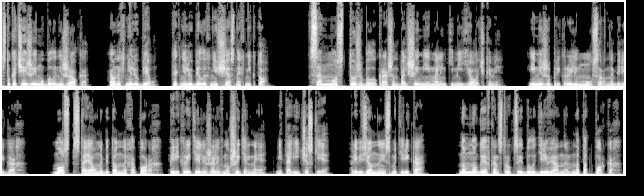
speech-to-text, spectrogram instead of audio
Стукачей же ему было не жалко, а он их не любил, как не любил их несчастных никто. Сам мост тоже был украшен большими и маленькими елочками. Ими же прикрыли мусор на берегах. Мост стоял на бетонных опорах, перекрытия лежали внушительные, металлические, привезенные с материка. Но многое в конструкции было деревянным, на подпорках.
